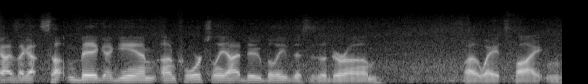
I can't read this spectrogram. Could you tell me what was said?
Guys, I got something big again. Unfortunately, I do believe this is a drum. By the way, it's fighting.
